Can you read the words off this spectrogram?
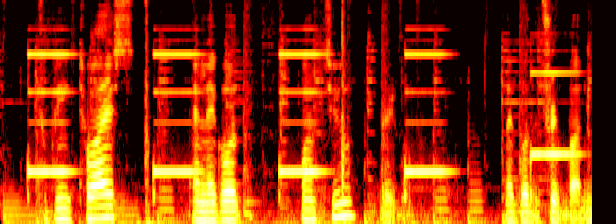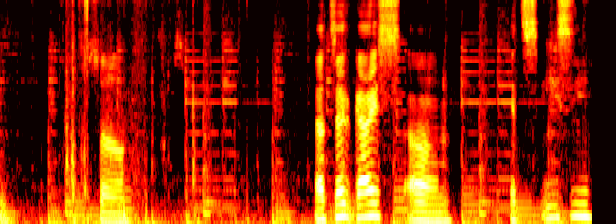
to blink twice and let go one two there you go. Let go the trip button. So that's it guys. Um it's easy.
